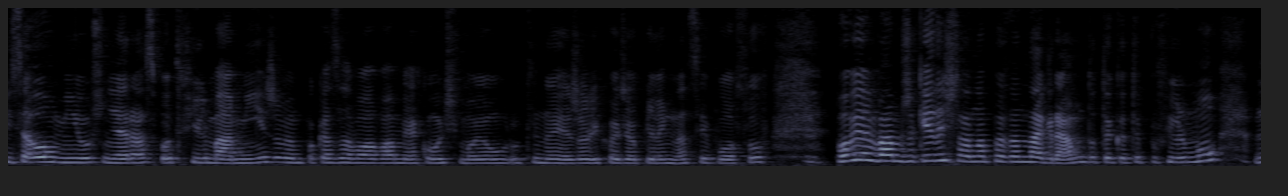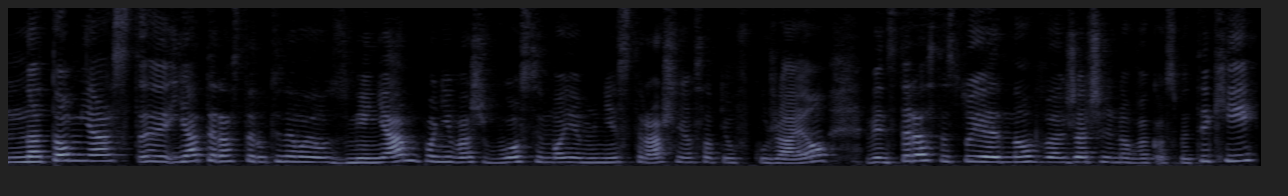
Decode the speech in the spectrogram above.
pisało mi już nieraz pod filmami, żebym pokazała Wam jakąś moją rutynę, jeżeli chodzi o pielęgnację włosów. Powiem Wam, że kiedyś na pewno nagram do tego typu filmu, natomiast y, ja teraz tę rutynę moją zmieniam, ponieważ włosy moje mnie strasznie ostatnio wkurzają, więc teraz testuję nowe rzeczy, nowe kosmetyki,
